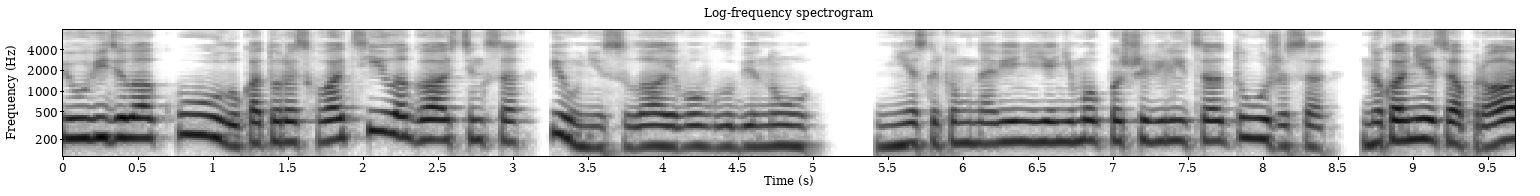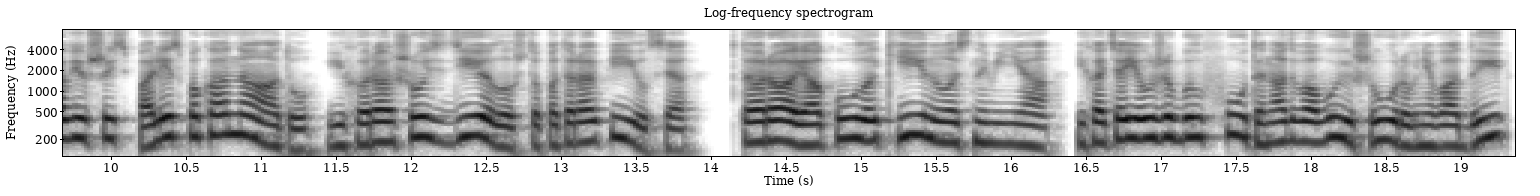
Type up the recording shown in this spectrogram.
и увидел акулу, которая схватила Гастингса и унесла его в глубину. Несколько мгновений я не мог пошевелиться от ужаса. Наконец, оправившись, полез по канату и хорошо сделал, что поторопился. Вторая акула кинулась на меня, и хотя я уже был фута на два выше уровня воды,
